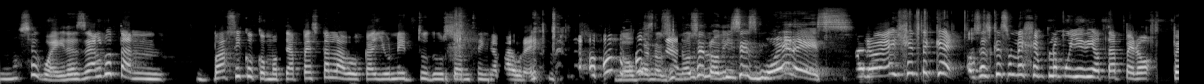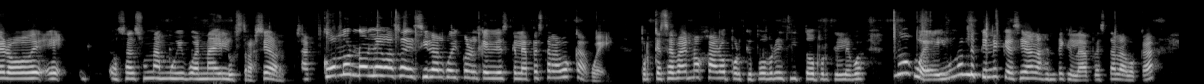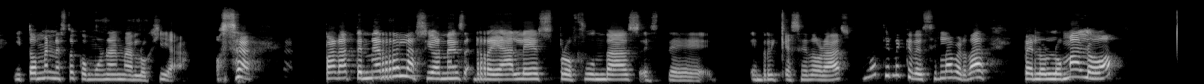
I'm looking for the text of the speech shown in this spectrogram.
no sé, güey, desde algo tan básico como te apesta la boca, you need to do something about it. No, bueno, si no se lo dices, mueres. Pero hay gente que, o sea, es que es un ejemplo muy idiota, pero, pero, eh, o sea, es una muy buena ilustración. O sea, ¿cómo no le vas a decir al güey con el que vives que le apesta la boca, güey? Porque se va a enojar o porque pobrecito, porque le voy... No, güey, uno le tiene que decir a la gente que le apesta la boca y tomen esto como una analogía. O sea, para tener relaciones reales, profundas, este, enriquecedoras, uno tiene que decir la verdad. Pero lo malo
